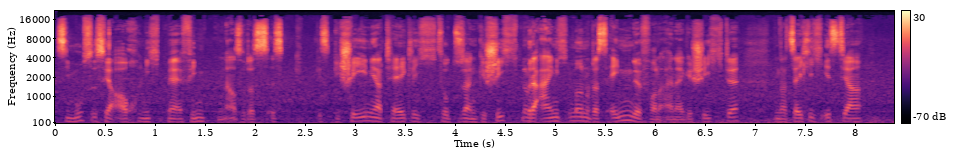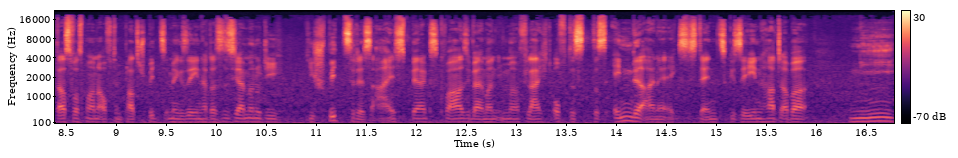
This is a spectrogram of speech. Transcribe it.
sie muss es ja auch nicht mehr erfinden. Also das, es, es geschehen ja täglich sozusagen Geschichten oder eigentlich immer nur das Ende von einer Geschichte. Und tatsächlich ist ja das, was man auf dem Platz Spitz immer gesehen hat, das ist ja immer nur die, die Spitze des Eisbergs quasi, weil man immer vielleicht oft das, das Ende einer Existenz gesehen hat, aber nie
